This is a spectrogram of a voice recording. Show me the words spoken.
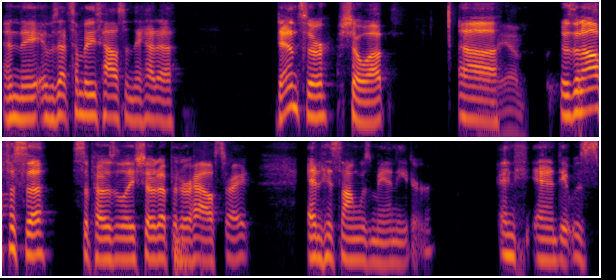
and they it was at somebody's house, and they had a dancer show up. Uh, Man. there's an officer supposedly showed up at her house, right? And his song was "Man Eater," and and it was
